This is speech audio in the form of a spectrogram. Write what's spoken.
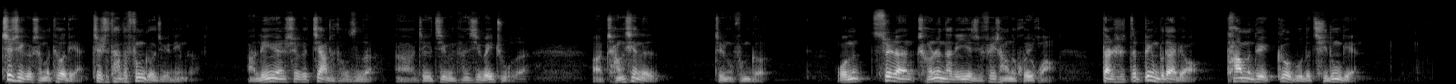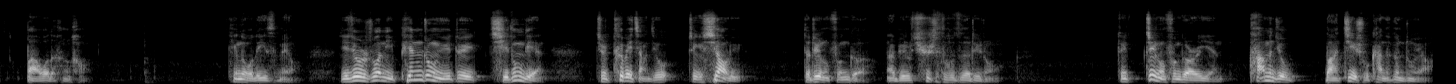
这是一个什么特点？这是他的风格决定的，啊，林园是个价值投资的啊，这个基本分析为主的，啊，长线的这种风格。我们虽然承认它的业绩非常的辉煌，但是这并不代表他们对个股的启动点把握的很好。听懂我的意思没有？也就是说，你偏重于对启动点，就特别讲究这个效率。的这种风格啊，比如趋势投资的这种，对这种风格而言，他们就把技术看得更重要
